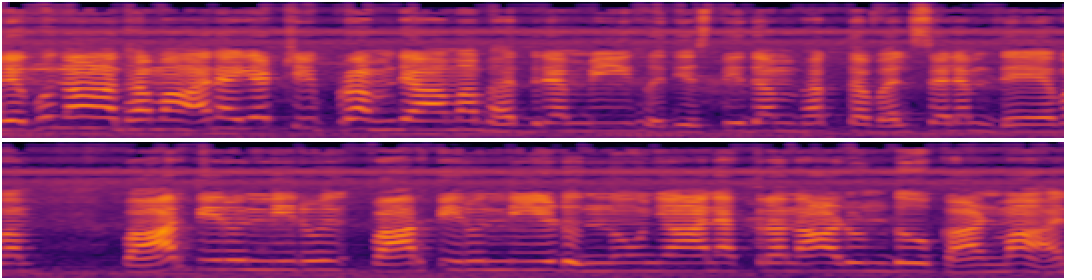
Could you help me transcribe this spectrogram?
രഘുനാഥമാനയ ക്ഷിപ്രം രാമഭദ്രം മീ ഹൃദി സ്ഥിതം ഭക്തവത്സലം ദേവം. പാർത്തിരുന്നിരു പാർത്തിരുന്നിടുന്നു ഞാൻ അത്ര നാളുണ്ടു കാൺമാൻ.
